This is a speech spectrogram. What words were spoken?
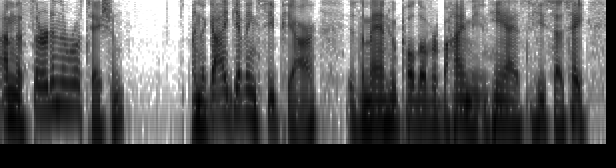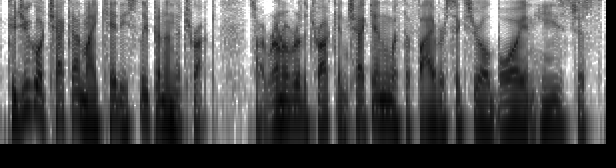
I'm the third in the rotation. And the guy giving CPR is the man who pulled over behind me, and he has he says, "Hey, could you go check on my kid? He's sleeping in the truck." So I run over to the truck and check in with the five or six year old boy, and he's just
